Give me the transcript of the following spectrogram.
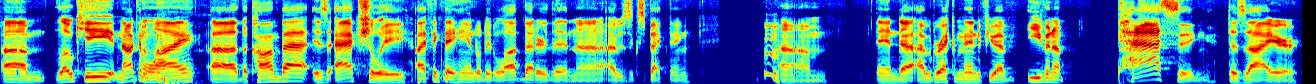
Um, low key, not gonna lie, uh, the combat is actually I think they handled it a lot better than uh, I was expecting. Hmm. Um, and uh, I would recommend if you have even a passing desire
